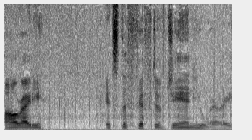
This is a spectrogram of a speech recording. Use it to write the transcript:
Alrighty, it's the 5th of January.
